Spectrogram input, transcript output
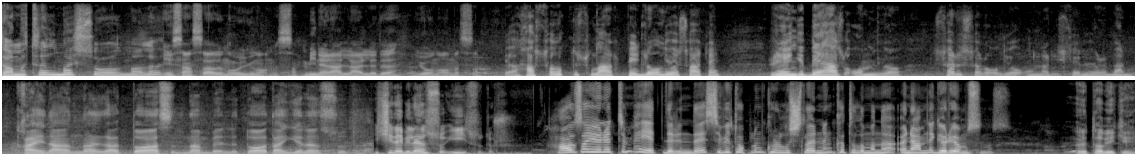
Damıtılmış su olmalı. İnsan sağlığına uygun olması, minerallerle de yoğun olması. Hastalıklı sular belli oluyor zaten. Rengi beyaz olmuyor. Sarı sarı oluyor. Onları istemiyorum ben. Kaynağından, doğasından belli. Doğadan gelen sudur. İçilebilen su iyi sudur. Havza yönetim heyetlerinde sivil toplum kuruluşlarının katılımını önemli görüyor musunuz? E, tabii ki.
